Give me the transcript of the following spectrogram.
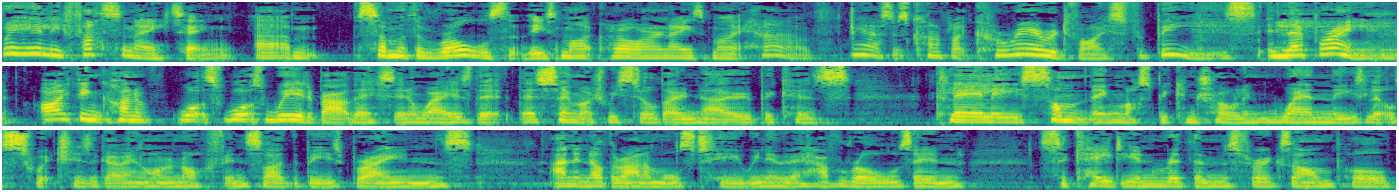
really fascinating. Um, some of the roles that these microRNAs might have. Yes, it's kind of like career advice for bees in their brain. I think kind of what's what's weird about this in a way is that there's so much we still don't know because clearly something must be controlling when these little switches are going on and off inside the bees' brains and in other animals too. We know they have roles in circadian rhythms, for example.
